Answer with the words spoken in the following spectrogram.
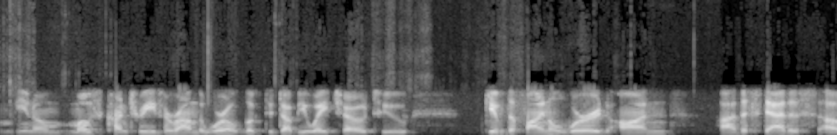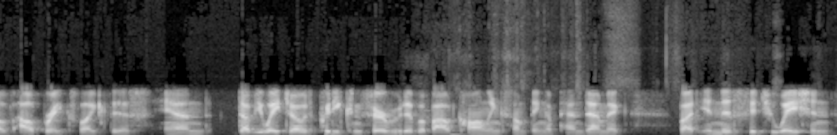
Um, you know, most countries around the world look to WHO to give the final word on uh, the status of outbreaks like this. And WHO is pretty conservative about calling something a pandemic, but in this situation,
